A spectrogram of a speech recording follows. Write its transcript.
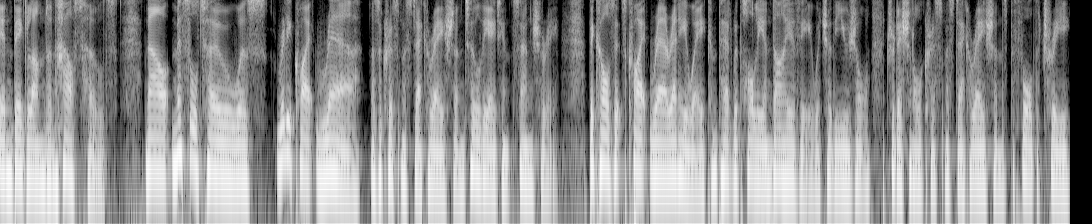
in big London households. Now, mistletoe was really quite rare as a Christmas decoration till the 18th century, because it's quite rare anyway compared with holly and ivy, which are the usual traditional Christmas decorations before the tree,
